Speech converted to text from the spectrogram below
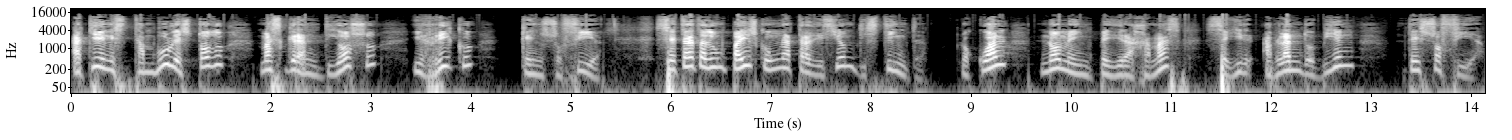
Aquí en Estambul es todo más grandioso y rico que en Sofía. Se trata de un país con una tradición distinta, lo cual no me impedirá jamás seguir hablando bien de Sofía.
